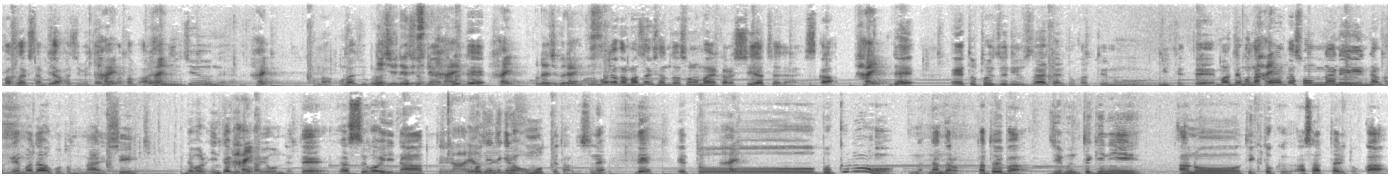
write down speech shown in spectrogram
松崎さんビア始めたのが、はい。多分あれははい20年はい、かな、同じぐらい20年でよね。ですすね。はい、それではい、同じぐらい。僕もだから松崎さんとはその前から知り合ってたじゃないですか。はい、で、えー、とトイズに移られたりとかっていうのを見ててまあでもなかなかそんなになんか現場で会うこともないし、でもインタビューとか読んでて、いやすごいなって個人的には思ってたんですね。でえっと、はい。僕もななんだろう。例えば自分的にあの TikTok 漁ったりとか、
